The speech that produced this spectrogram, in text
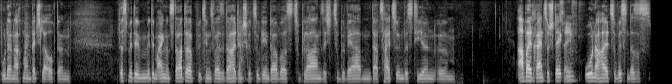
wo dann nach meinem Bachelor auch dann das mit dem, mit dem eigenen Startup, beziehungsweise da halt den Schritt zu gehen, da was zu planen, sich zu bewerben, da Zeit zu investieren, ähm, Arbeit reinzustecken, Safe. ohne halt zu wissen, dass es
